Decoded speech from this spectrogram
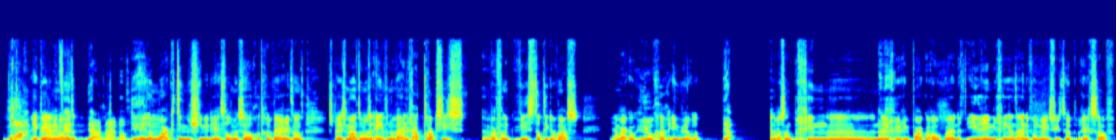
Blah. Ik weet ja, ook nog- Ja, nou ja, dat. Die hele marketingmachine die heeft volgens mij zo goed gewerkt. Want Space Mountain was een van de weinige attracties waarvan ik wist dat die er was. En waar ik ook heel graag in wilde. Ja. En dat was aan het begin, eh 9 uur ging het park open. En echt iedereen die ging aan het einde van Main Street Hub rechtsaf.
